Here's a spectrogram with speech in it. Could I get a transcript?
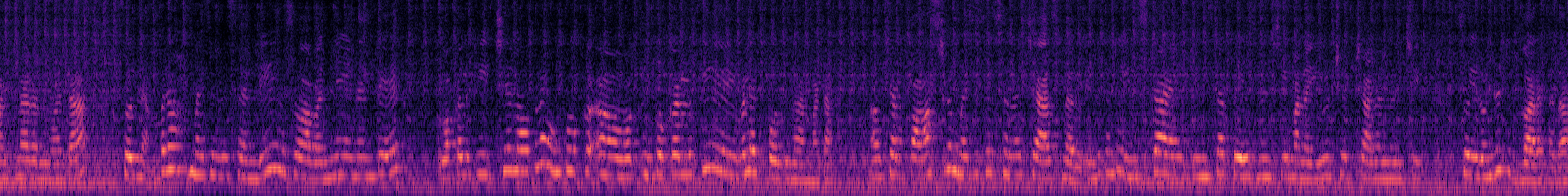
అంటున్నారనమాట సో నెంబర్ ఆఫ్ మెసేజెస్ అండి. సో అవన్నీ ఏంటంటే ఒకరికి ఇచ్చే లోపల ఇంకొక ఇంకొకళ్ళకి ఇవ్వలేకపోతున్నారు అనమాట చాలా ఫాస్ట్గా మెసేజెస్ అనేది చేస్తున్నారు. ఎందుకంటే ఇన్స్టా ఇన్స్టా పేజ్ నుంచి మన యూట్యూబ్ ఛానల్ నుంచి. సో ఈ రెండింటి ద్వారా కదా.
